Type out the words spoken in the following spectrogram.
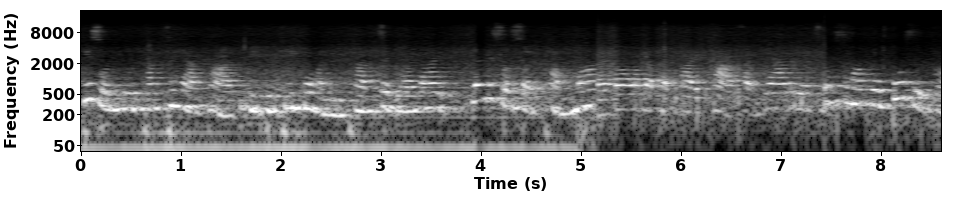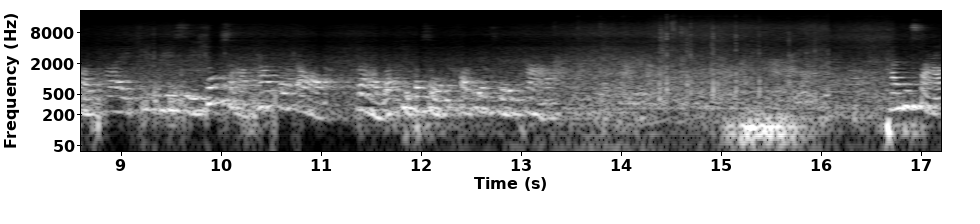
ที่สวนลุมพัทยาค่ะที่มีพื้นที่กว่า1,700ไร่และมีสวนสวยขำมาก และก็ลำดับถัดไปค่ะขออนุญาตเรียนชิญสมาคมผู้สื่อข่าวไทยทีวีสีช่องสามภาคตะวันออกกล่าววัตถุประสงค์ขอเรียนเชิญค่ะท่านที่สาม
